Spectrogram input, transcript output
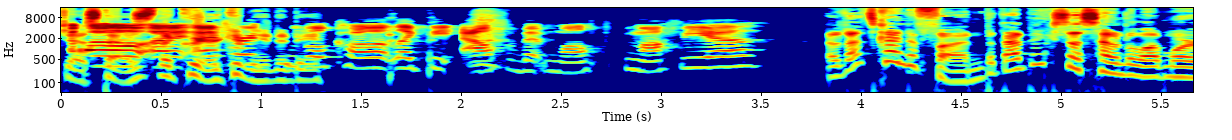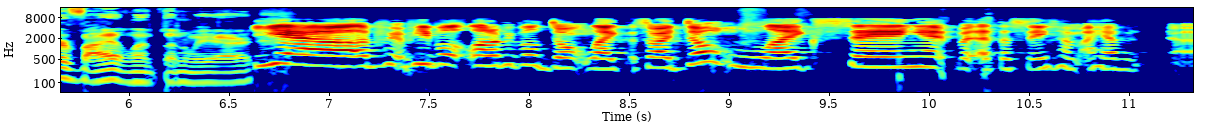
just oh, as the I, queer I've heard people call it like the alphabet mafia. Oh, that's kind of fun, but that makes us sound a lot more violent than we are. Yeah, people. A lot of people don't like. So I don't like saying it, but at the same time, I have uh,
